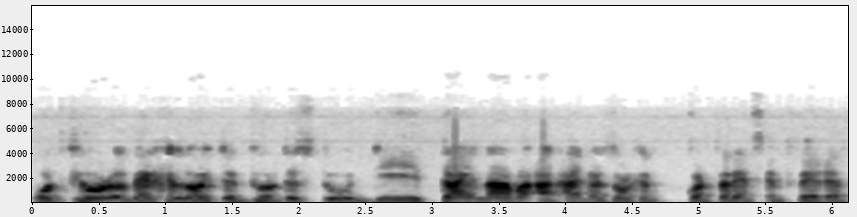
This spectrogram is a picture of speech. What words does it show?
Und für welche Leute würdest du die Teilnahme an einer solchen Konferenz empfehlen?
